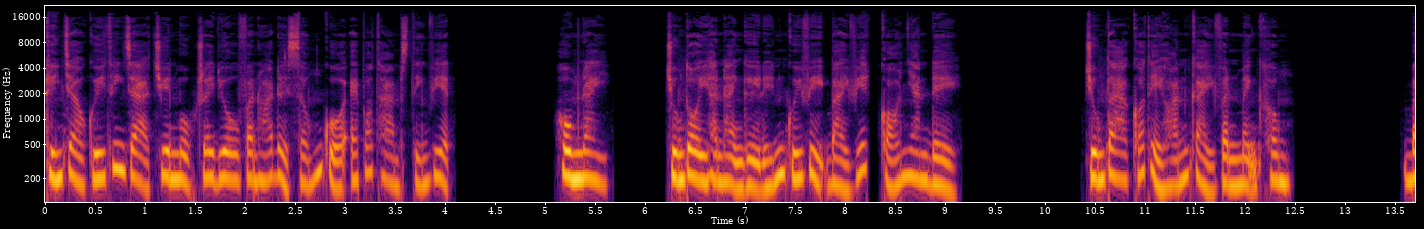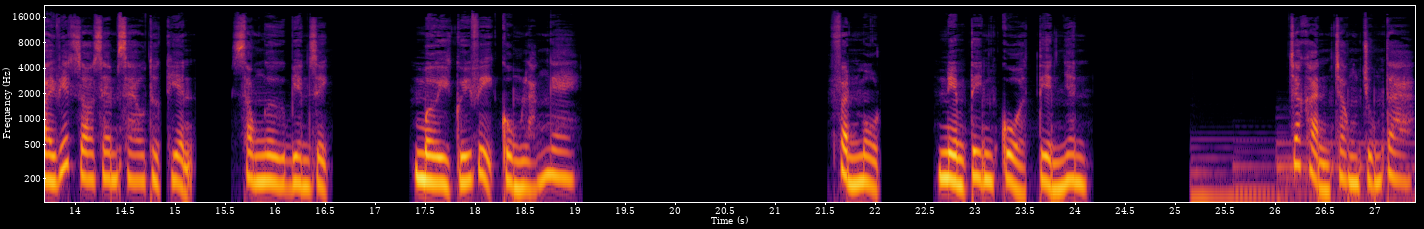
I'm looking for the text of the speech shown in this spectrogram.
Kính chào quý thính giả chuyên mục Radio Văn hóa Đời Sống của Epoch Times tiếng Việt. Hôm nay, chúng tôi hân hạnh gửi đến quý vị bài viết có nhan đề Chúng ta có thể hoán cải vận mệnh không? Bài viết do Xem Sao thực hiện, song ngư biên dịch. Mời quý vị cùng lắng nghe. Phần 1. Niềm tin của tiền nhân Chắc hẳn trong chúng ta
